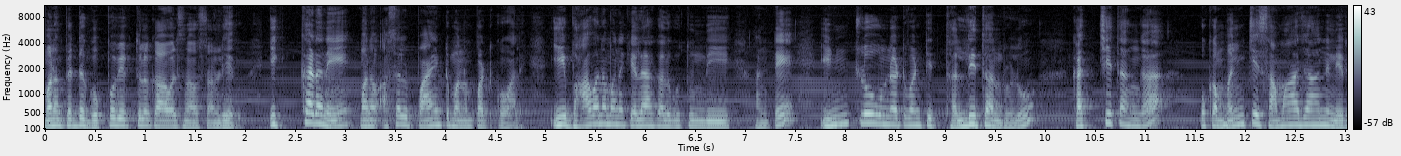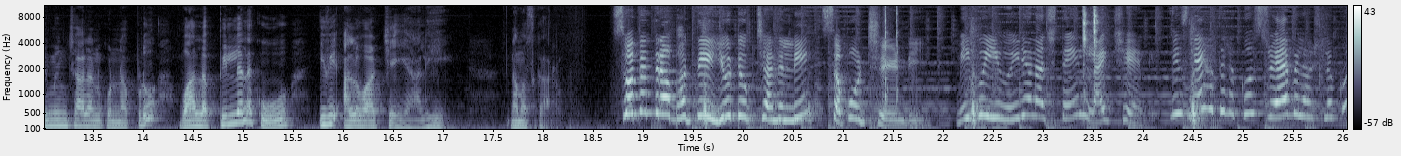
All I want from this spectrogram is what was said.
మనం పెద్ద గొప్ప వ్యక్తులు కావాల్సిన అవసరం లేదు. ఇక్కడనే మనం అసలు పాయింట్ మనం పట్టుకోవాలి. ఈ భావన మనకు ఎలా కలుగుతుంది? అంటే ఇంట్లో ఉన్నటువంటి తల్లిదండ్రులు ఖచ్చితంగా ఒక మంచి సమాజాన్ని నిర్మించాలనుకున్నప్పుడు వాళ్ళ పిల్లలకు ఇవి అలవాటు చేయాలి. నమస్కారం. స్వతంత్ర భక్తి యూట్యూబ్ ఛానల్ని సపోర్ట్ చేయండి. మీకు ఈ వీడియో నచ్చితే లైక్ చేయండి. మీ స్నేహితులకు శ్రేయభిలాషులకు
